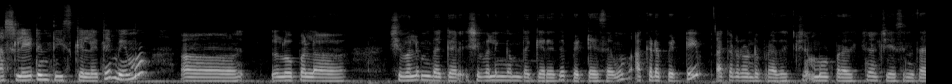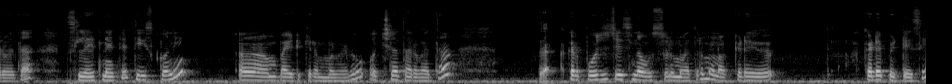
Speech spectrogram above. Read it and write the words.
ఆ స్లేట్ని తీసుకెళ్ళైతే మేము లోపల శివలింగం దగ్గర శివలింగం దగ్గర అయితే పెట్టేశాము. అక్కడ పెట్టి అక్కడ రెండు ప్రదక్షిణ మూడు ప్రదక్షిణలు చేసిన తర్వాత స్లేట్ని అయితే తీసుకొని బయటికి రమ్మన్నాడు వచ్చిన తర్వాత అక్కడ పూజ చేసిన వస్తువులు మాత్రం మనం అక్కడే అక్కడే పెట్టేసి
